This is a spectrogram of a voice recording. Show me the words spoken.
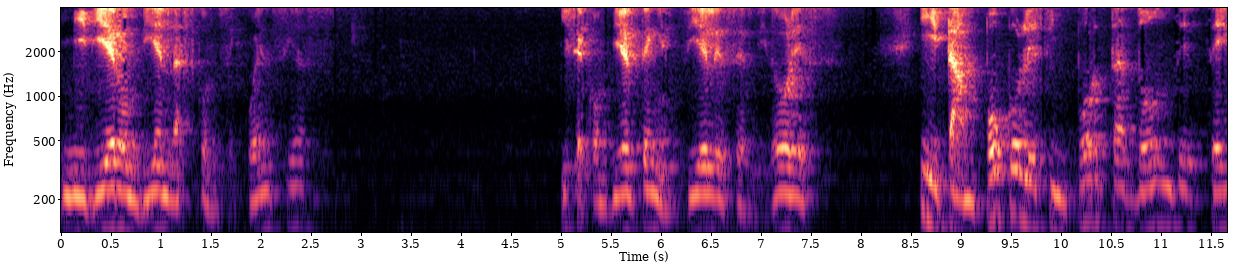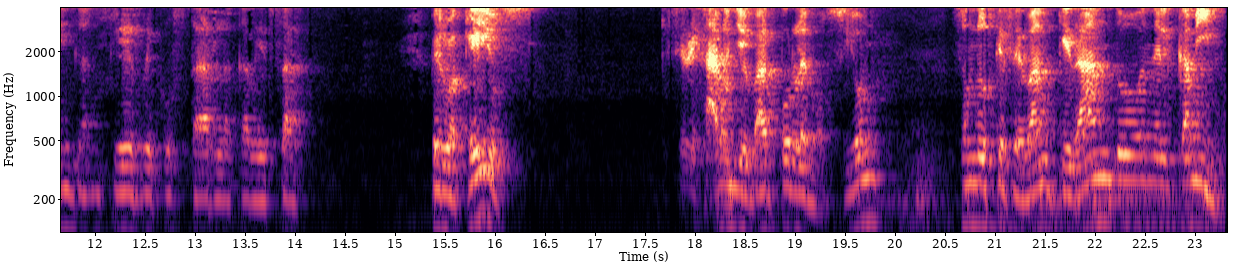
Midieron bien las consecuencias y se convierten en fieles servidores y tampoco les importa dónde tengan que recostar la cabeza. Pero aquellos que se dejaron llevar por la emoción son los que se van quedando en el camino,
